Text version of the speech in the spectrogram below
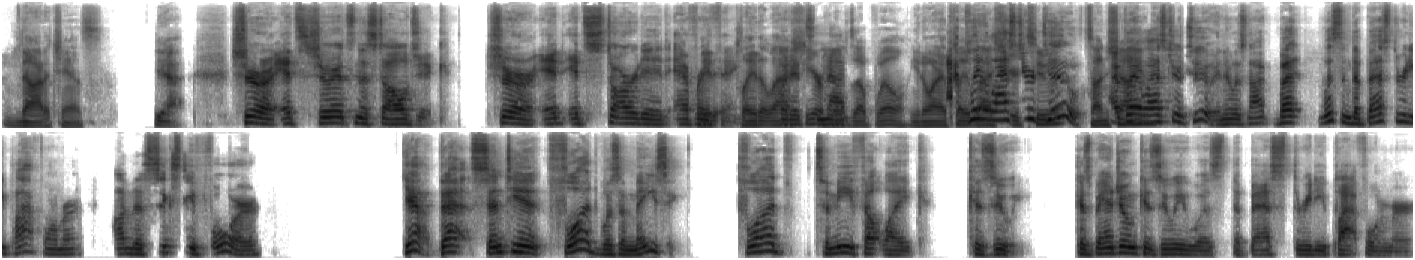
Not a chance. Yeah. Sure. It's sure it's nostalgic. Sure. It it started Played everything. it, played it last it's year. not- Holds up well. You know what I I played, played it last year, too. Sunshine. I played it last year too, and it was not. But listen, the best 3D platformer on the 64. Yeah, that sentient FLUDD was amazing. FLUDD to me felt like Kazooie because Banjo and Kazooie was the best 3D platformer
